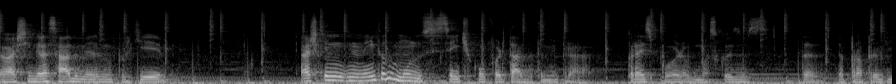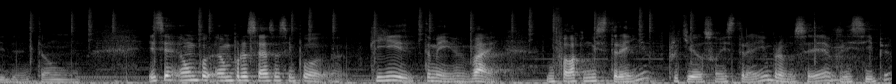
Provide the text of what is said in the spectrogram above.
eu acho engraçado mesmo, porque acho que nem todo mundo se sente confortável também pra, pra expor algumas coisas da, da própria vida. Então, esse é um, é um processo assim, pô, que também vai. Vou falar como estranha, porque eu sou um estranho pra você, a princípio,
